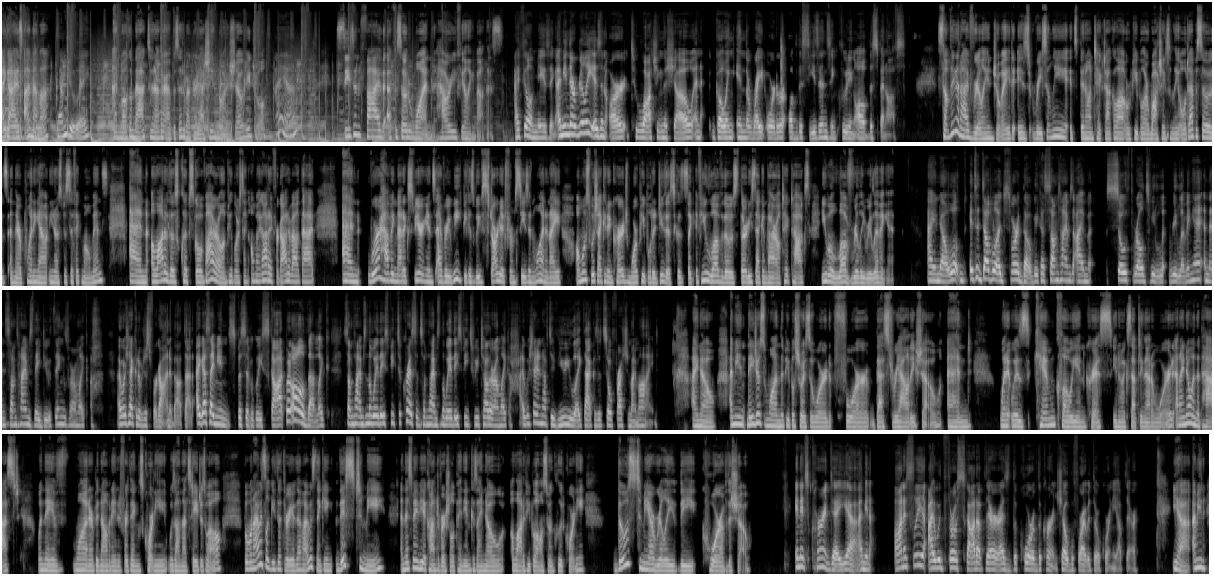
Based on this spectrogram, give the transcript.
Hi, guys. I'm Emma. I'm Julie. And welcome back to another episode of our Kardashian bonus show. Hey, Jewel. I am. Season five, episode one. How are you feeling about this? I feel amazing. I mean, there really is an art to watching the show and going in the right order of the seasons, including all of the spinoffs. Something that I've really enjoyed is recently it's been on TikTok a lot where people are watching some of the old episodes and they're pointing out, you know, specific moments. And a lot of those clips go viral and people are saying, Oh my God, I forgot about that. And we're having that experience every week because we've started from season one. And I almost wish I could encourage more people to do this because it's like if you love those 30 second viral TikToks, you will love really reliving it. I know. Well, it's a double edged sword though, because sometimes I'm so thrilled to be li- reliving it. And then sometimes they do things where I'm like, I wish I could have just forgotten about that. I guess I mean specifically Scott, but all of them. Like sometimes in the way they speak to Kris and sometimes in the way they speak to each other, I'm like, I wish I didn't have to view you like that because it's so fresh in my mind. I know. I mean, they just won the People's Choice Award for Best Reality Show. And when it was Kim, Khloé, and Kris, you know, accepting that award. And I know in the past, when they've won or been nominated for things, Kourtney was on that stage as well. But when I was looking at the three of them, I was thinking, this to me, and this may be a controversial opinion because I know a lot of people also include Kourtney. those to me are really the core of the show. In its current day, yeah. I mean, honestly, I would throw Scott up there as the core of the current show before I would throw Kourtney up there. Yeah. I mean,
